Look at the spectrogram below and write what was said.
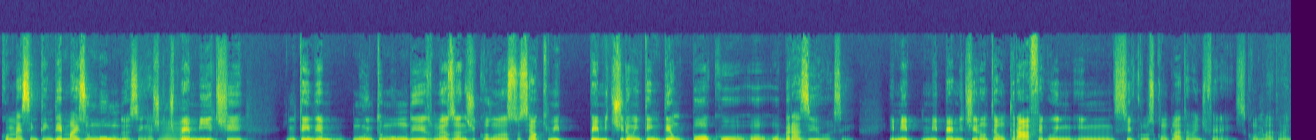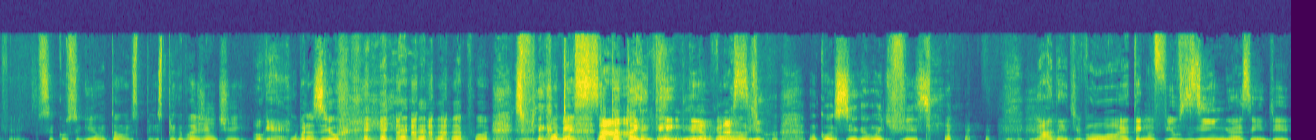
começa a entender mais o mundo, assim, acho que te permite entender muito o mundo e os meus anos de coluna social que me permitiram entender um pouco o, o Brasil, assim. E me, me permitiram ter um tráfego em, em círculos completamente diferentes, completamente diferentes. Você conseguiu? Então, expl- explica pra gente aí. O quê? O Brasil. Pô, explica. Começar tô, tô tentando a entender entender, o cara. Não, não consigo, é muito difícil. Nada, é tipo, eu tenho um fiozinho, assim, de...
